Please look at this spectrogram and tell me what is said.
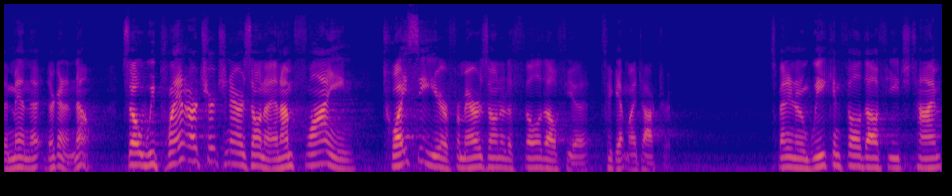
then man, they're going to know. So we plant our church in Arizona, and I'm flying twice a year from Arizona to Philadelphia to get my doctorate. Spending a week in Philadelphia each time.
